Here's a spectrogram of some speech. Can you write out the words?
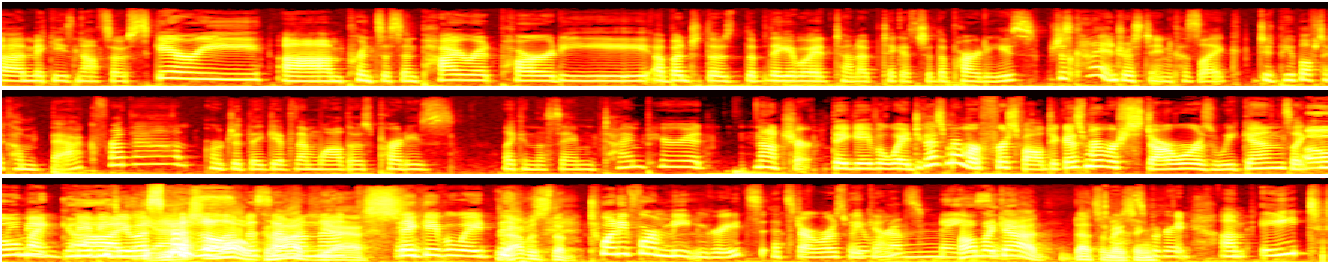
uh, Mickey's Not So Scary, um, Princess and Pirate Party, a bunch of those. They gave away a ton of tickets to the parties, which is kind of interesting because, like, did people have to come back for that, or did they give them while those parties, like, in the same time period? Not sure. They gave away. Do you guys remember? First of all, do you guys remember Star Wars weekends? Like, Oh my maybe, God, maybe do a yes. special Oh, episode God, on that? yes. They gave away That was the. 24 meet and greets at Star Wars They were weekends. amazing. Oh my God, that's amazing. Super great. Um, eight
